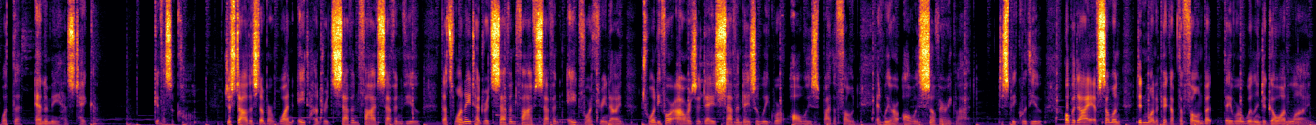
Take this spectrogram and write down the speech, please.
what the enemy has taken, give us a call. Just dial this number 1 800 757 VIEW. That's 1 800 757 8439. 24 hours a day, seven days a week. We're always by the phone, and we are always so very glad to speak with you. Obadiah, if someone didn't want to pick up the phone but they were willing to go online,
